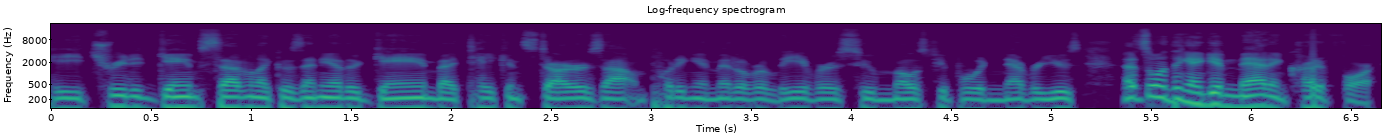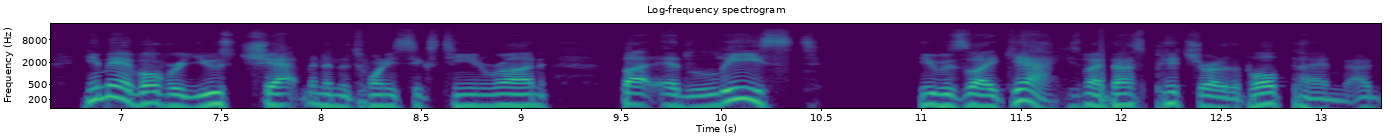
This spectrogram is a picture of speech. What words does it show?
He treated game seven like it was any other game by taking starters out and putting in middle relievers who most people would never use. That's the one thing I give Maddon credit for. He may have overused Chapman in the 2016 run, but at least he was like, yeah, he's my best pitcher out of the bullpen. I'd,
